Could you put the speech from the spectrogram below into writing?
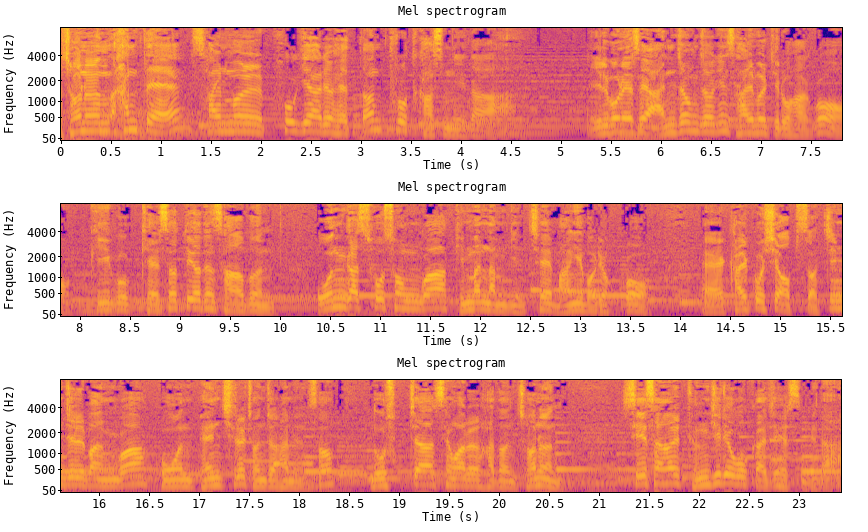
저는 한때 삶을 포기하려 했던 트로트 가수입니다. 일본에서의 안정적인 삶을 뒤로하고 귀국해서 뛰어든 사업은 온갖 소송과 빚만 남긴 채 망해버렸고 갈 곳이 없어 찜질방과 공원 벤치를 전전하면서 노숙자 생활을 하던 저는 세상을 등지려고까지 했습니다.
